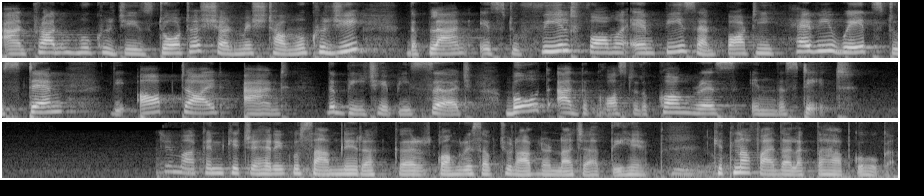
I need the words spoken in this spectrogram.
and Pranab Mukherjee's daughter Sharmishtha Mukherjee. The plan is to field former MPs and party heavyweights to stem the AAP tide and the BJP surge, both at the cost of the Congress in the state. Ajay माकन ke चेहरे ko सामने rakkar Congress ab चुनाव लड़ना चाहती hai. Kitna फायदा lagta hai आपको hoga?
